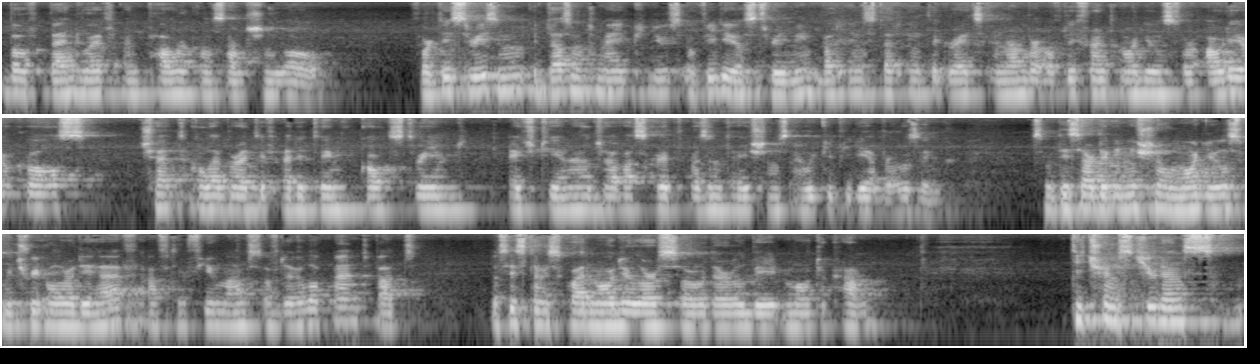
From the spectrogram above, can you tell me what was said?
both bandwidth and power consumption low. For this reason, it doesn't make use of video streaming, but instead integrates a number of different modules for audio calls, chat, collaborative editing, code streamed, HTML, JavaScript presentations, and Wikipedia browsing. So these are the initial modules which we already have after a few months of development, but the system is quite modular, so there will be more to come. Teacher and students,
